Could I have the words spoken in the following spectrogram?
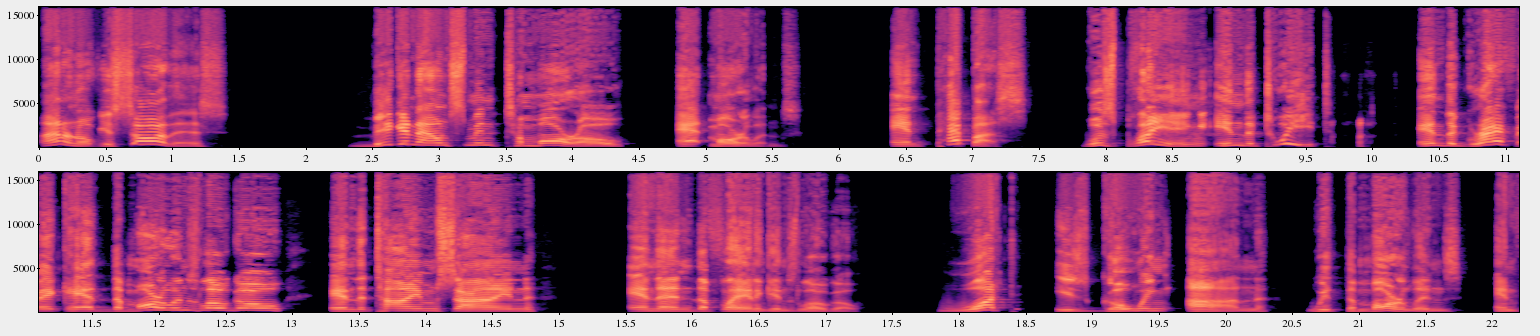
I don't know if you saw this. Big announcement tomorrow at Marlins. And Pepas was playing in the tweet, and the graphic had the Marlins logo and the time sign, and then the Flanigan's logo. What is going on with the Marlins and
